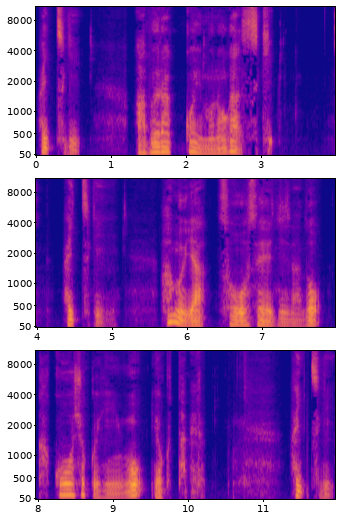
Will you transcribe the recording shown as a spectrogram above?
はい、次。脂っこいものが好き。はい、次。ハムやソーセージなど加工食品をよく食べる。はい、次。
